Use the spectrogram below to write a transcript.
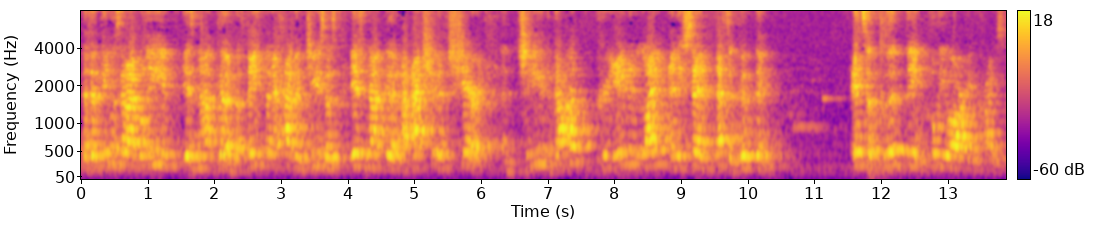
that the things that I believe is not good. The faith that I have in Jesus is not good. I, I shouldn't share it. And God created light and He said, that's a good thing. It's a good thing who you are in Christ.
